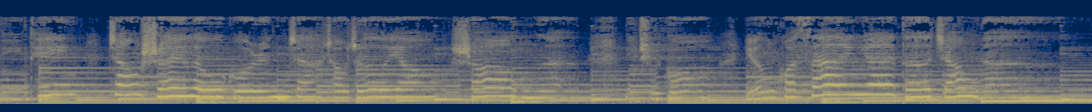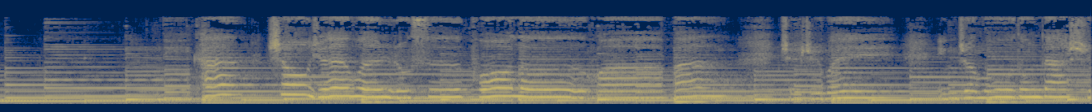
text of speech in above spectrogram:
你听，江水流过人家，朝着要上岸。你去过烟花三月的江南。你看秋月温柔撕破了不懂大雪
